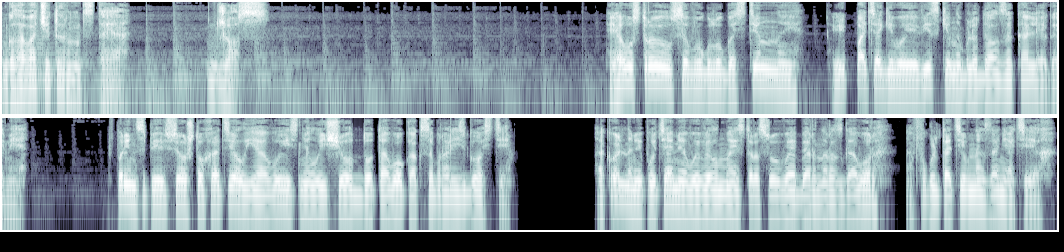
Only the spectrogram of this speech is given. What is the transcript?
Глава 14. Джосс. Я устроился в углу гостиной и, потягивая виски, наблюдал за коллегами. В принципе, все, что хотел, я выяснил еще до того, как собрались гости. Окольными путями вывел мейстерсу Вебер на разговор о факультативных занятиях,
